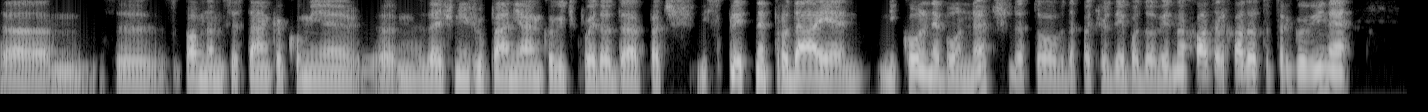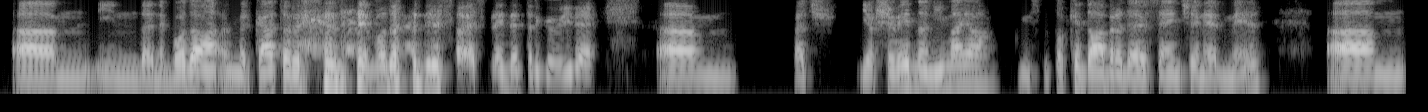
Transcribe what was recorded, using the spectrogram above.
Um, se, spomnim se stanka, ko mi je um, zdajšnji župan Jankovič povedal, da pač iz spletne prodaje nikoli ne bo nič, da, to, da pač ljudje bodo vedno hoteli hoditi v trgovine um, in da ne bodo Merkator, da ne bodo naredili svoje spletne trgovine. Um, pač jo še vedno nimajo, mislim, to je dobro, da je vse en če ne bi imeli. Um,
